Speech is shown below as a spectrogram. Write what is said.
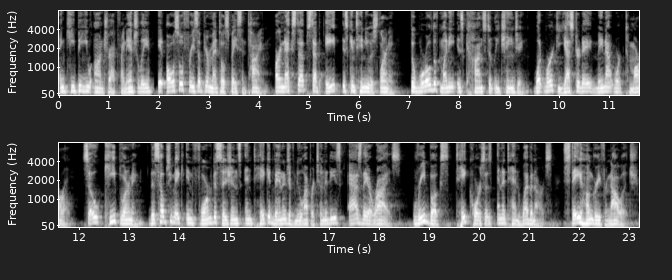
and keeping you on track financially. It also frees up your mental space and time. Our next step, step eight, is continuous learning. The world of money is constantly changing. What worked yesterday may not work tomorrow. So keep learning. This helps you make informed decisions and take advantage of new opportunities as they arise. Read books, take courses, and attend webinars. Stay hungry for knowledge.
